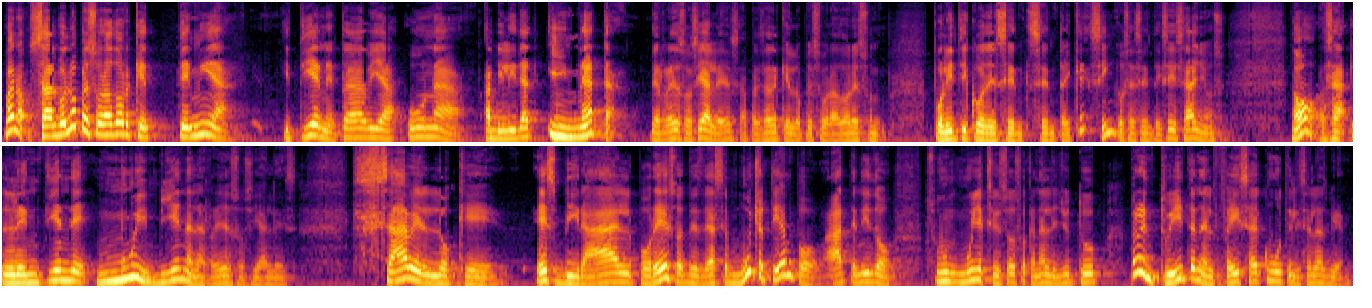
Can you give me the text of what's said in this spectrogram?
Bueno, salvo López Obrador que tenía y tiene todavía una habilidad innata de redes sociales, a pesar de que López Obrador es un político de 60 y qué, 5, 66 años, ¿no? O sea, le entiende muy bien a las redes sociales, sabe lo que es viral, por eso desde hace mucho tiempo ha tenido un muy exitoso canal de YouTube, pero en Twitter, en el Face, sabe cómo utilizarlas bien.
